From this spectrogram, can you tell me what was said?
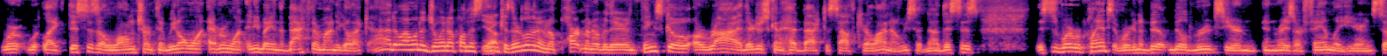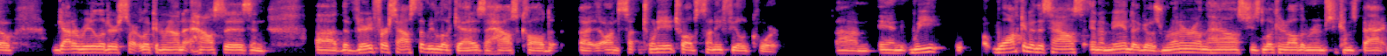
We're, we're like, this is a long term thing. We don't want ever want anybody in the back of their mind to go like, ah, do I want to join up on this yep. thing? Because they're living in an apartment over there and things go awry. They're just going to head back to South Carolina. We said, no, this is this is where we're planted. We're going to build, build roots here and, and, raise our family here. And so we got a realtor, start looking around at houses. And uh, the very first house that we look at is a house called uh, on 2812 Sunnyfield Court. Um, and we walk into this house, and Amanda goes running around the house. She's looking at all the rooms. She comes back,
